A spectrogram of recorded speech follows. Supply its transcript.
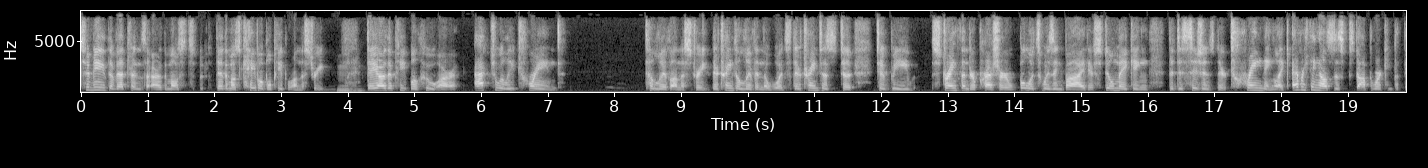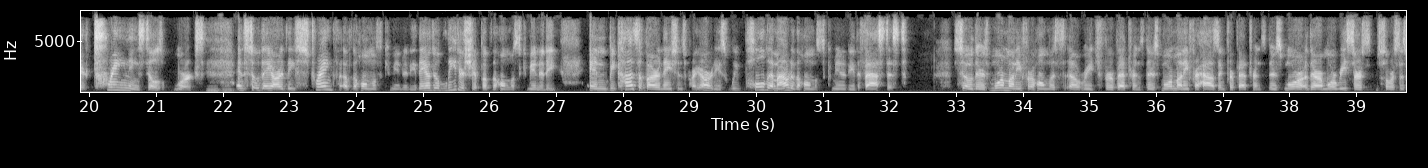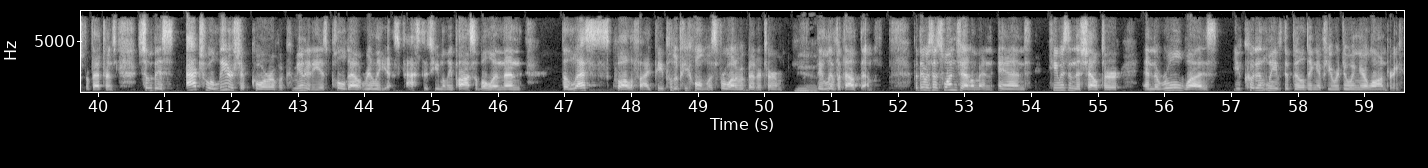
To me, the veterans are the most they're the most capable people on the street. Mm-hmm. They are the people who are actually trained to live on the street. They're trained to live in the woods. They're trained to to to be strength under pressure, bullets whizzing by. They're still making the decisions. They're training. Like everything else has stopped working, but their training still works. Mm-hmm. And so they are the strength of the homeless community. They are the leadership of the homeless community. And because of our nation's priorities, we pull them out of the homeless community the fastest. So there's more money for homeless outreach for veterans. There's more money for housing for veterans. There's more. There are more resource sources for veterans. So this actual leadership core of a community is pulled out really as fast as humanly possible, and then the less qualified people to be homeless, for want of a better term, they live without them. But there was this one gentleman, and he was in the shelter, and the rule was you couldn't leave the building if you were doing your laundry.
